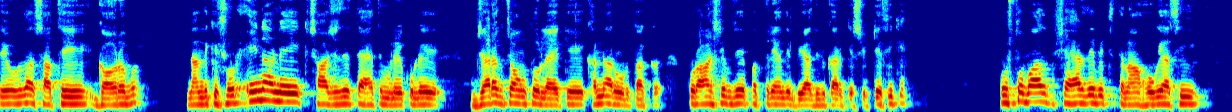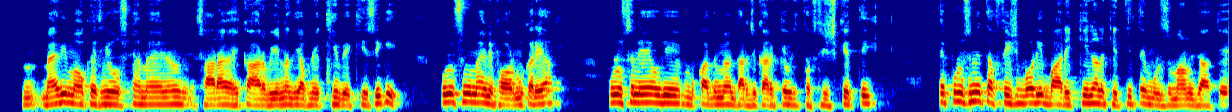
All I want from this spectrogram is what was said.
ਤੇ ਉਹਦਾ ਸਾਥੀ ਗੌਰਵ ਨੰਦ ਕਿਸ਼ੋਰ ਇਹਨਾਂ ਨੇ ਇੱਕ ਸਾਜ਼ਿਸ਼ ਦੇ ਤਹਿਤ ਮਲੇਕੋਲੇ ਜਰਗ ਚੌਂਕ ਤੋਂ ਲੈ ਕੇ ਖੰਨਾ ਰੋਡ ਤੱਕ ਕੁਰਾਨ ਸ਼ਰੀਫ ਦੇ ਪੱਤਰਿਆਂ ਦੀ ਬੇਅਦਬੀ ਕਰਕੇ ਸਿੱਟੇ ਸੀਗੇ ਉਸ ਤੋਂ ਬਾਅਦ ਸ਼ਹਿਰ ਦੇ ਵਿੱਚ ਤਣਾਅ ਹੋ ਗਿਆ ਸੀ। ਮ- ਵੀ ਮੌਕੇ ਤੇ ਉਸ ਟਾਈਮ ਮੈਂ ਇਹਨਾਂ ਨੂੰ ਸਾਰਾ ਇਹ ਕਾਰ ਵੀ ਇਹਨਾਂ ਦੀ ਆਪਣੀ ਅੱਖੀਂ ਵੇਖੀ ਸੀਗੀ। ਪੁਲਿਸ ਨੂੰ ਮੈਂ ਇਨਫੋਰਮ ਕਰਿਆ। ਪੁਲਿਸ ਨੇ ਉਹਦੀ ਮੁਕੱਦਮਾ ਦਰਜ ਕਰਕੇ ਉਹਦੀ ਤਫਤੀਸ਼ ਕੀਤੀ ਤੇ ਪੁਲਿਸ ਨੇ ਤਫਤੀਸ਼ ਬੜੀ ਬਾਰੀਕੀ ਨਾਲ ਕੀਤੀ ਤੇ ਮੁਲਜ਼ਮਾਂ ਨੂੰ ਜਾ ਕੇ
